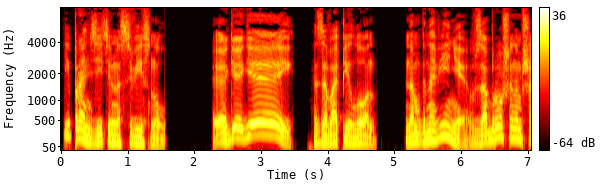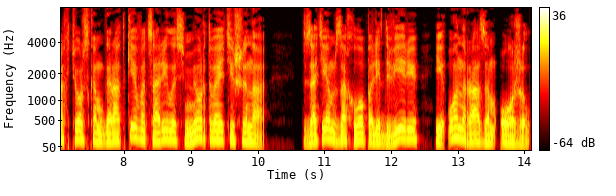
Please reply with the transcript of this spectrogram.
и пронзительно свистнул. «Эгегей!» — завопил он. На мгновение в заброшенном шахтерском городке воцарилась мертвая тишина. Затем захлопали двери, и он разом ожил.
